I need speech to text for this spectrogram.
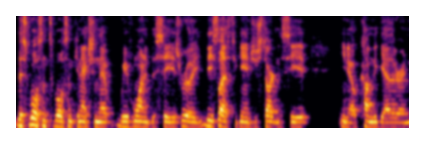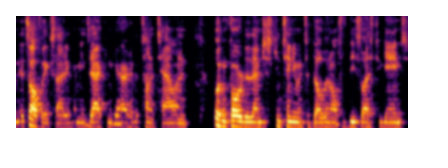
this Wilson to Wilson connection that we've wanted to see is really these last two games, you're starting to see it, you know, come together. And it's awfully exciting. I mean, Zach and Garrett have a ton of talent and looking forward to them just continuing to build off of these last two games.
